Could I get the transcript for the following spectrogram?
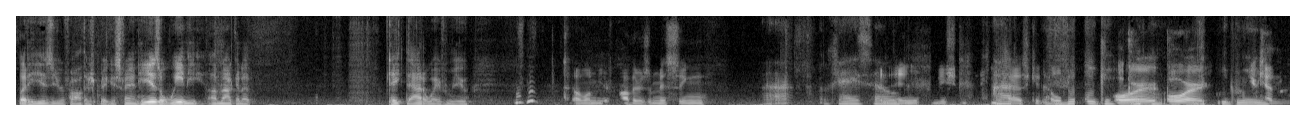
but he is your father's biggest fan. He is a weenie. I'm not going to take that away from you. Tell him your father's missing Okay, so any information he uh, has could help. vague, Or uh, or vaguely. you can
